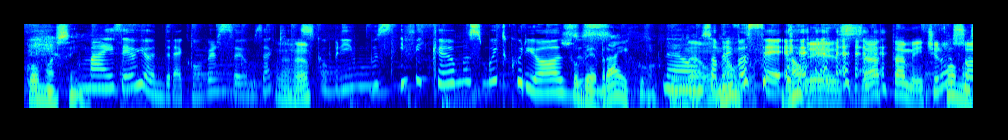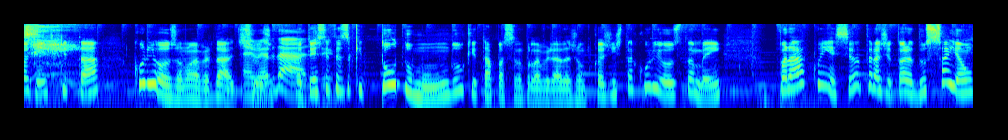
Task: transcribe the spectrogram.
Como assim? Mas eu e o André conversamos aqui, Aham. descobrimos e ficamos muito curiosos. Sobre hebraico? Não, Não, sobre não. você. Não? Exatamente. E não Como só a assim? gente que tá curioso, não é verdade? É Suzy? verdade. Eu tenho certeza que todo mundo que tá passando pela virada junto com a gente tá curioso também pra conhecer a trajetória do Saião.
